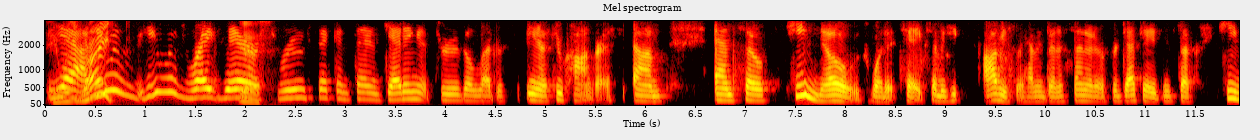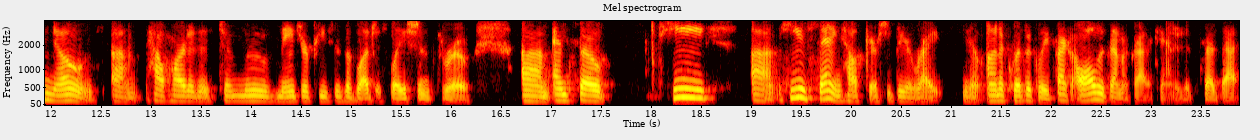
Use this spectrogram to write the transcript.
he yeah, was right. he was he was right there yes. through thick and thin, getting it through the legis, you know, through Congress. Um, and so he knows what it takes. I mean, he obviously having been a senator for decades and stuff, he knows um, how hard it is to move major pieces of legislation through. Um, and so he um, he's saying healthcare should be a right, you know, unequivocally. In fact, all the Democratic candidates said that.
